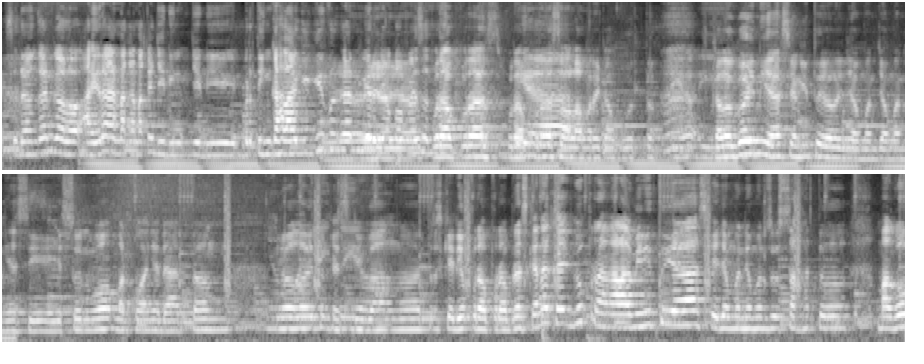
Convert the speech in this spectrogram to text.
Sedangkan kalau akhirnya anak-anaknya jadi jadi bertingkah lagi gitu kan Iya, biar iya, nyokapnya iya. seneng. pura-pura pura-pura Iya. seolah mereka butuh Iya, iya. kalau gue ini ya yang itu ya zaman zamannya si Sunwo mertuanya datang Ya Allah itu kayak sedih ya? banget. Terus kayak dia pura-pura beras. Karena kayak gue pernah ngalamin itu ya kayak zaman zaman susah tuh. Mak gue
